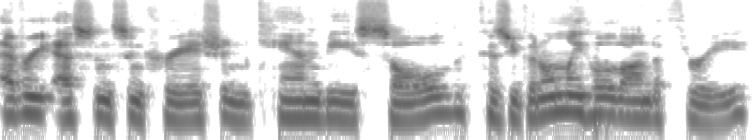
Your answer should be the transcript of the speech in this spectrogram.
every essence in creation can be sold because you can only hold on to three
